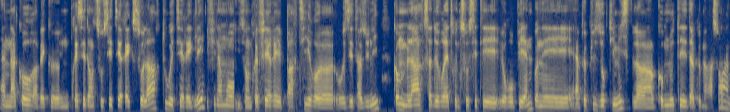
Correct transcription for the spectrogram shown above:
un accord avec euh, une précédente société Rex Solar, tout était réglé. Et finalement, ils ont préféré partir euh, aux États-Unis. Comme là, ça devrait être une société européenne, on est un peu plus optimiste. La communauté d'agglomération, hein,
